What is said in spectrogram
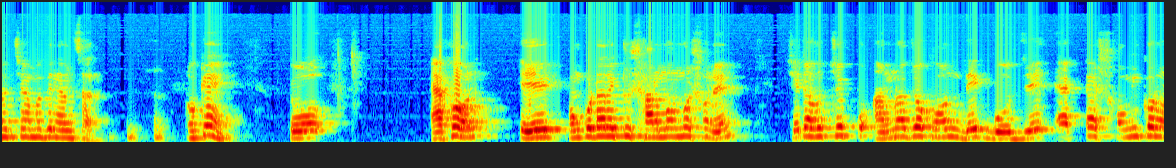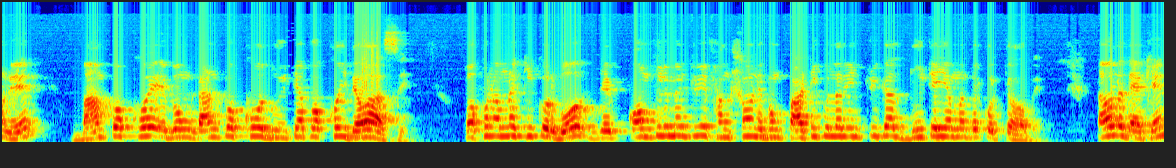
হচ্ছে আমাদের অ্যান্সার ওকে তো এখন এই অঙ্কটার একটু সারমর্ম শোনেন, সেটা হচ্ছে আমরা যখন দেখব যে একটা সমীকরণের বাম পক্ষ এবং ডান পক্ষ দুইটা পক্ষই দেওয়া আছে, তখন আমরা কি করব যে কমপ্লিমেন্টারি ফাংশন এবং পার্টিকুলার ইন্টিগ্রাল দুইটাই আমাদের করতে হবে। তাহলে দেখেন,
